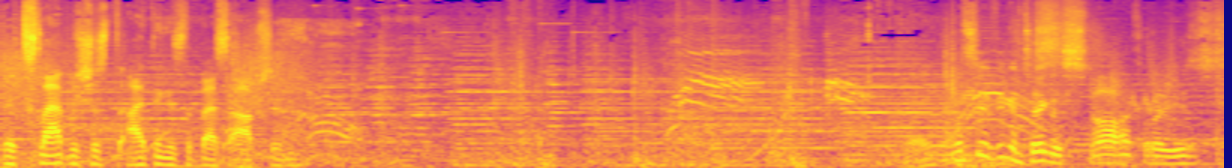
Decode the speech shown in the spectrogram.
The slap is just, I think, is the best option. Let's see if he can take the stock. Like he's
